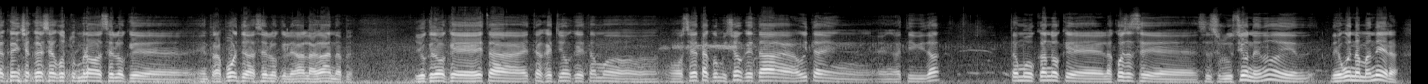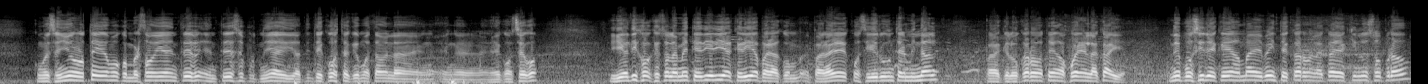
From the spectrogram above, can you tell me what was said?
acá en Chancay se ha acostumbrado a hacer lo que, en transporte, a hacer lo que le da la gana. Yo creo que esta, esta gestión que estamos, o sea, esta comisión que está ahorita en, en actividad, estamos buscando que las cosas se, se solucionen ¿no? de, buena manera. Con el señor Ortega hemos conversado ya en tres, oportunidades y a ti te consta que hemos estado en, el, Consejo. Y él dijo que solamente 10 días quería para, para él conseguir un terminal para que los carros no tengan afuera en la calle. No es posible que haya más de 20 carros en la calle aquí en Los Soprado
